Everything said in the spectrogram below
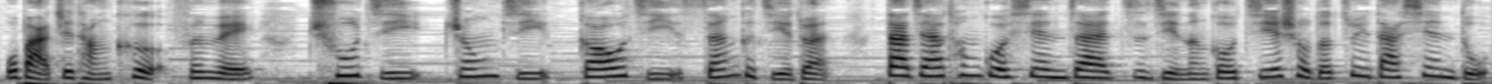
我把这堂课分为初级、中级、高级三个阶段，大家通过现在自己能够接受的最大限度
